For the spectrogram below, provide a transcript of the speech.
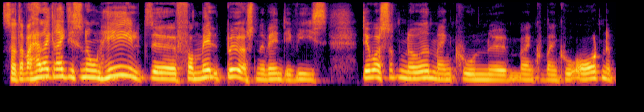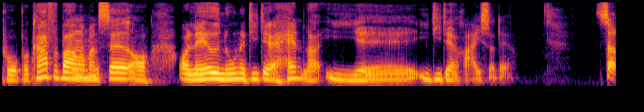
Så der var heller ikke rigtig sådan nogen helt øh, formel børs nødvendigvis. Det var sådan noget, man kunne, øh, man, kunne, man kunne ordne på, på kaffebar, mm. hvor man sad og, og lavede nogle af de der handler i, øh, i de der rejser der. Så,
